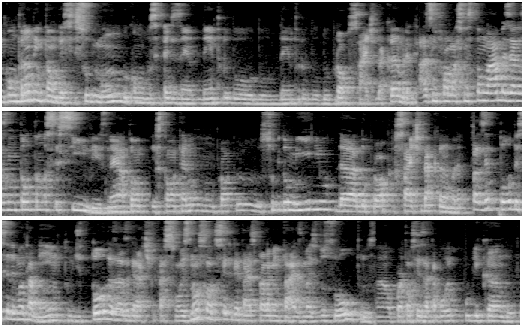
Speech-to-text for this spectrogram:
encontrando então desse submundo, como você está dizendo, dentro do, do dentro do, do, próprio site da Câmara, as informações estão lá, mas elas não estão tão acessíveis, né? Estão, estão até no, próprio subdomínio da, do próprio site da Câmara. Fazer todo esse levantamento de todas as gratificações, não só dos secretários parlamentares, mas dos outros, ah, o Portal 6 acabou publicando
